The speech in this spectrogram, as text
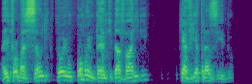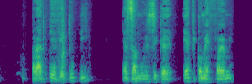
a informação de que foi um comandante da Varig que havia trazido para a TV Tupi essa música F como é fame,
